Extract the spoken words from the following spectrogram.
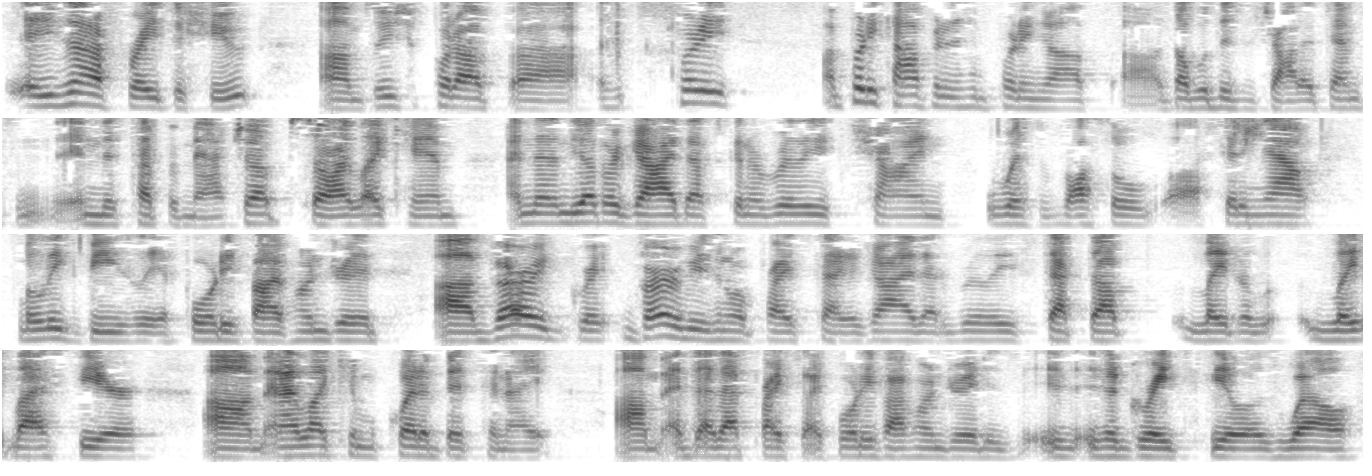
he's not afraid to shoot. Um, so he should put up uh, pretty. I'm pretty confident in putting up uh, double digit shot attempts in, in this type of matchup. So I like him. And then the other guy that's going to really shine with Russell uh, sitting out Malik Beasley at 4,500. Uh, very great, very reasonable price tag. A guy that really stepped up later, late last year. Um, and I like him quite a bit tonight. Um, at that, that price tag, 4,500 is, is, is a great steal as well.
